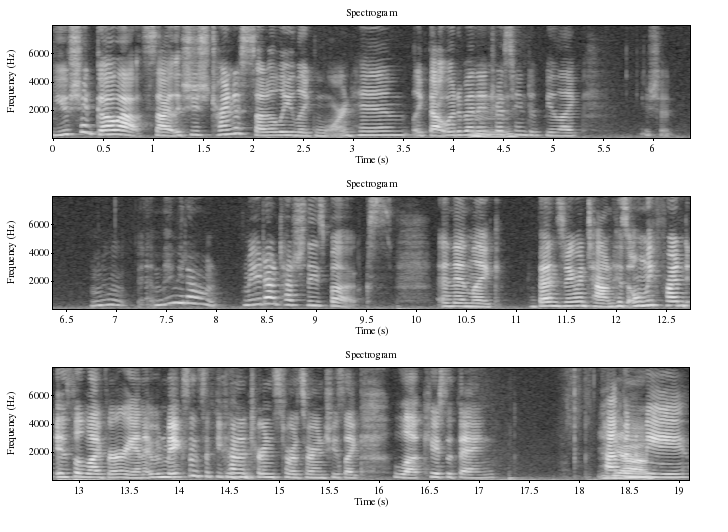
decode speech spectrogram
You should go outside. Like she's trying to subtly like warn him. Like that would have been Hmm. interesting to be like, you should mm, maybe don't maybe don't touch these books. And then like Ben's new in town. His only friend is the librarian. It would make sense if he kind of turns towards her and she's like, "Look, here's the thing. Happened Yeah. to me.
